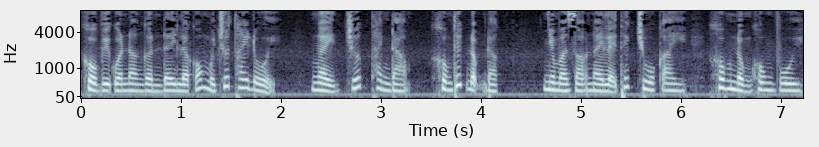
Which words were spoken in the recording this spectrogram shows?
Khẩu vị của nàng gần đây là có một chút thay đổi. Ngày trước thanh đạm, không thích đậm đặc, nhưng mà dạo này lại thích chua cay, không nồng không vui.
